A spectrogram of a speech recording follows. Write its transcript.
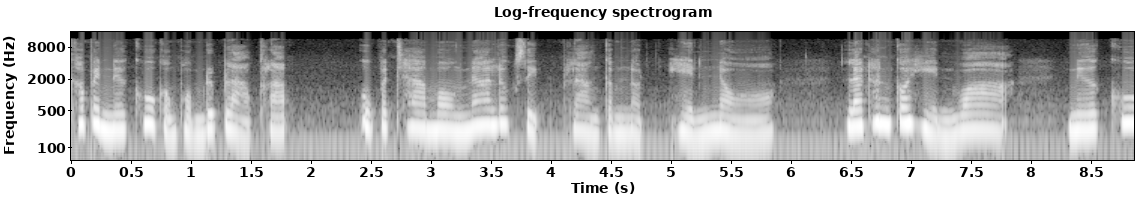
เขาเป็นเนื้อคู่ของผมหรือเปล่าครับ อุปชามองหน้าลูกศิษย์พลางกำหนดเห็นหนอ แล้วท่านก็เห็นว่า เนื้อคู่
